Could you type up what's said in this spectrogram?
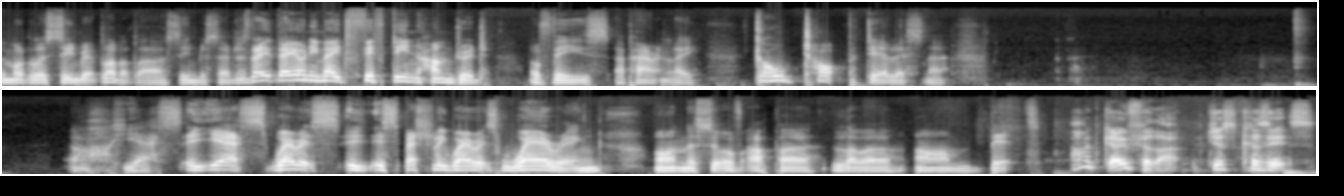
the model has seen blah blah blah seen resurgence. They they only made fifteen hundred of these apparently. Gold top, dear listener. Oh yes, yes. Where it's especially where it's wearing on the sort of upper lower arm bit. I'd go for that just because it's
